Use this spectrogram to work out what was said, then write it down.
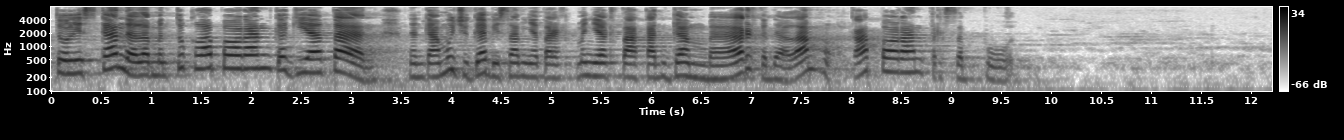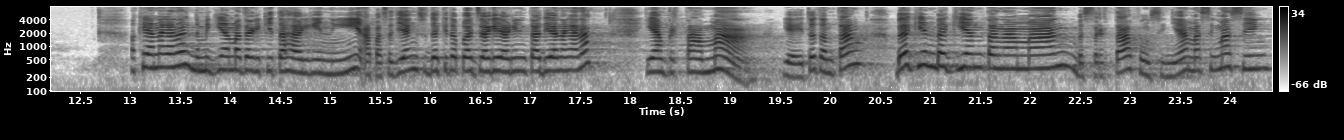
tuliskan dalam bentuk laporan kegiatan dan kamu juga bisa menyertakan gambar ke dalam laporan tersebut. Oke anak-anak, demikian materi kita hari ini. Apa saja yang sudah kita pelajari hari ini tadi anak-anak? Yang pertama, yaitu tentang bagian-bagian tanaman beserta fungsinya masing-masing.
